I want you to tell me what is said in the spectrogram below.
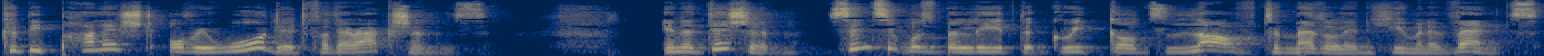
could be punished or rewarded for their actions. In addition, since it was believed that Greek gods loved to meddle in human events,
